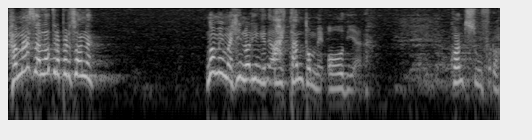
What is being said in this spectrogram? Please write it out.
Jamás a la otra persona. No me imagino a alguien que, ay, tanto me odia. ¿Cuánto sufro?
